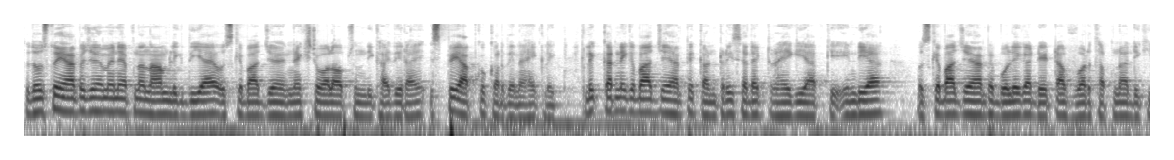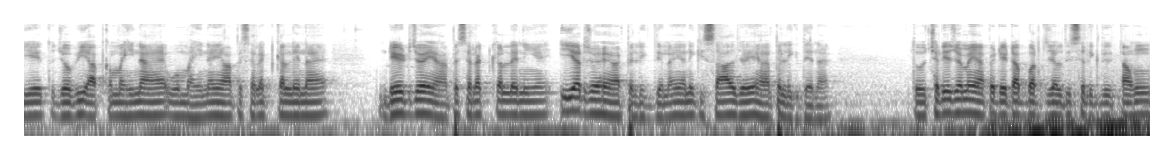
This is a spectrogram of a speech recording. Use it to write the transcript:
तो दोस्तों, यहाँ पे जो है मैंने अपना नाम लिख दिया है, उसके बाद जो है नेक्स्ट वाला ऑप्शन दिखाई दे रहा है। इस पर आपको कर देना है क्लिक क्लिक करने के बाद जो यहाँ पे कंट्री सेलेक्ट रहेगी आपकी इंडिया उसके बाद जो यहाँ पे बोलेगा डेट ऑफ़ बर्थ अपना लिखिए। तो जो भी आपका महीना है, वो महीना यहाँ पे सेलेक्ट कर लेना है। डेट जो है यहाँ पे सेलेक्ट कर लेनी है। ईयर जो है यहाँ पे लिख देना है। यानी कि साल जो है यहाँ पे लिख देना है। तो चलिए जो मैं यहाँ पे डेट ऑफ़ बर्थ जल्दी से लिख देता हूँ।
